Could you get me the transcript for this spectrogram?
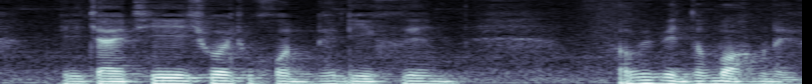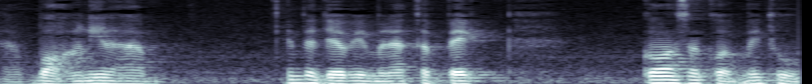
ๆดีใจที่ช่วยทุกคนให้ดีขึ้นาพี่ปิ่นต้องบอกคำไหน่อยครับ บอกครั้งนี้แหละครับตั้งแต่เจอปิ่นมานัดสเปคก็สะกดไม่ถูก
